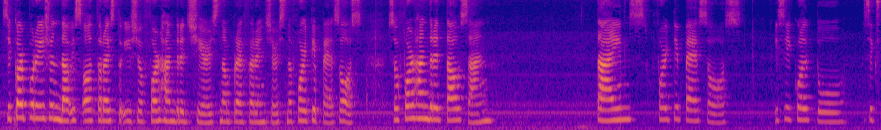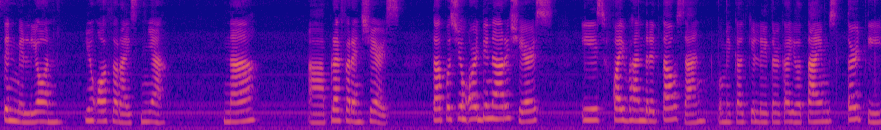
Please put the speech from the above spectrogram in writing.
Si corporation daw is authorized to issue 400 shares ng preference shares na 40 pesos. So, 400,000 times 40 pesos is equal to 16 million yung authorized niya na uh, preference shares. Tapos, yung ordinary shares is 500,000, kung may calculator kayo, times 30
